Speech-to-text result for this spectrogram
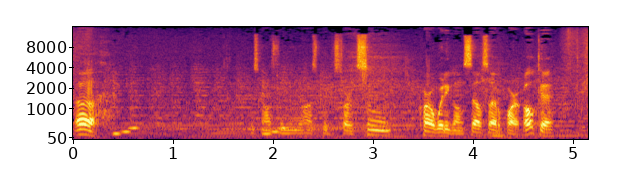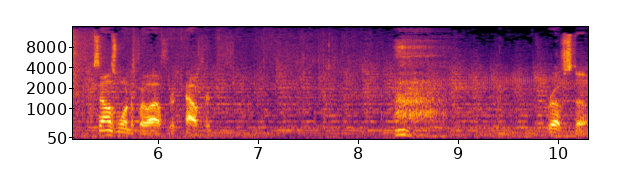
Uh, this going for hospital starts soon. Car waiting on south side of park. Okay, sounds wonderful, Alfred. Alfred. Rough stuff.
